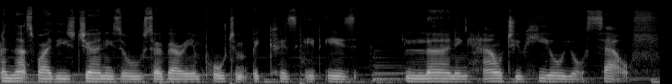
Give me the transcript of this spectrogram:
And that's why these journeys are also very important because it is learning how to heal yourself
